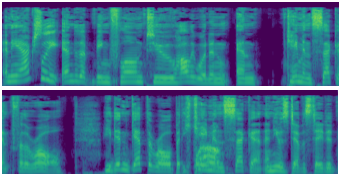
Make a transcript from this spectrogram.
and he actually ended up being flown to Hollywood and and came in second for the role. He didn't get the role, but he wow. came in second, and he was devastated.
